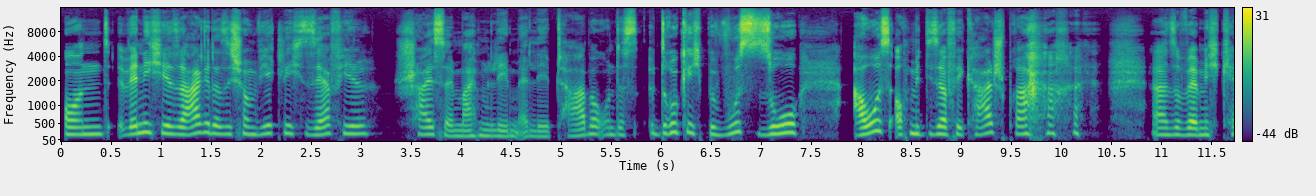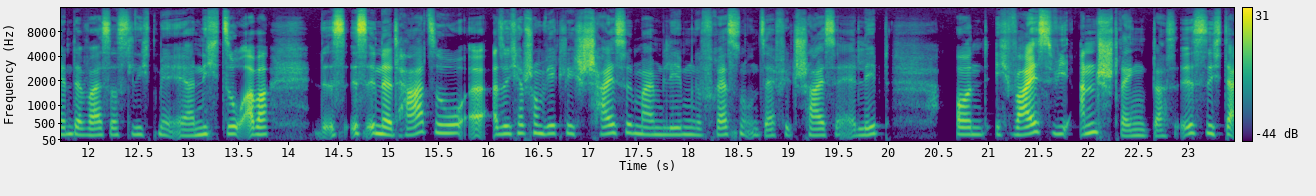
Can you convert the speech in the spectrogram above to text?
Und wenn ich hier sage, dass ich schon wirklich sehr viel Scheiße in meinem Leben erlebt habe und das drücke ich bewusst so aus, auch mit dieser Fäkalsprache. Also wer mich kennt, der weiß, das liegt mir eher nicht so. Aber es ist in der Tat so. Äh, also ich habe schon wirklich Scheiße in meinem Leben gefressen und sehr viel Scheiße erlebt. Und ich weiß, wie anstrengend das ist, sich da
